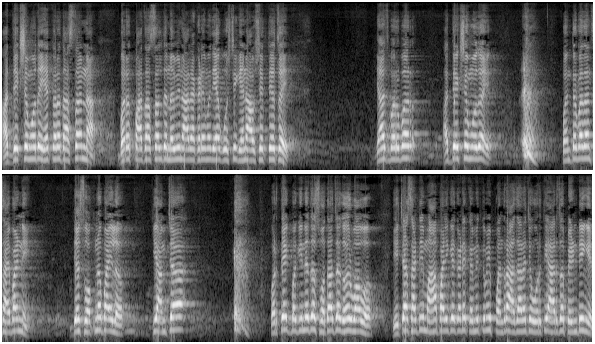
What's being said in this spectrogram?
अध्यक्ष महोदय हे करत असताना भरत पाहत असाल तर नवीन आराखड्यामध्ये या गोष्टी घेणं आवश्यकतेच आहे. याचबरोबर अध्यक्ष महोदय पंतप्रधान साहेबांनी जे स्वप्न पाहिलं की आमच्या प्रत्येक भगिनीचं स्वतःचं घर व्हावं याच्यासाठी महापालिकेकडे कमीत कमी पंधरा हजाराच्या वरती अर्ज पेंडिंग आहेत.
